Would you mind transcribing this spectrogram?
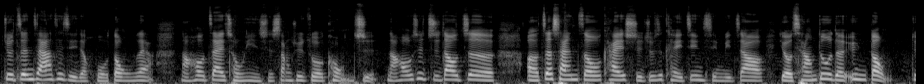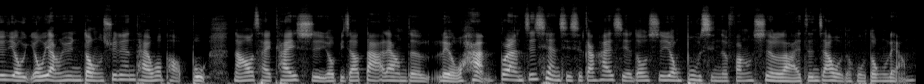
就增加自己的活动量，然后再从饮食上去做控制，然后是直到这呃这三周开始，就是可以进行比较有强度的运动，就是有有氧运动，训练台或跑步，然后才开始有比较大量的流汗，不然之前其实刚开始也都是用步行的方式来增加我的活动量。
